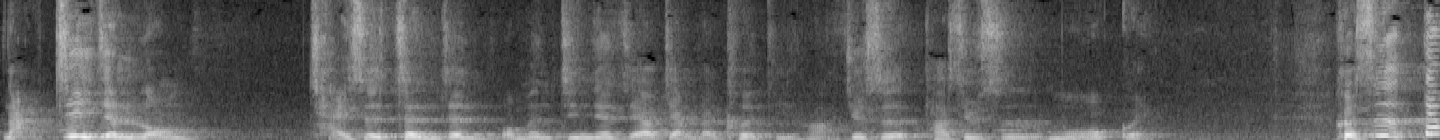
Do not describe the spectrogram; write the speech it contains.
那这个龙才是真正我们今天只要讲的课题哈，就是它就是魔鬼。可是当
